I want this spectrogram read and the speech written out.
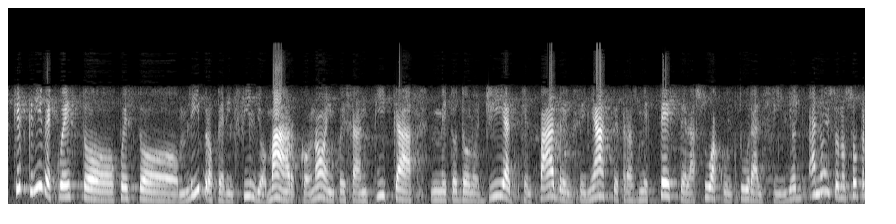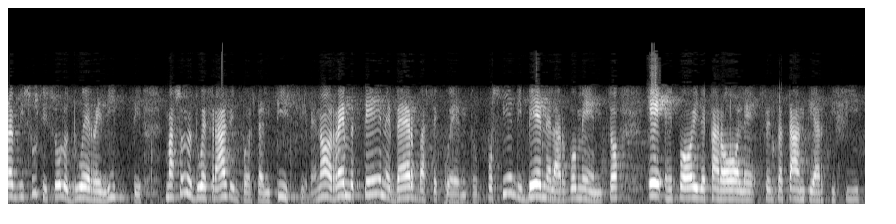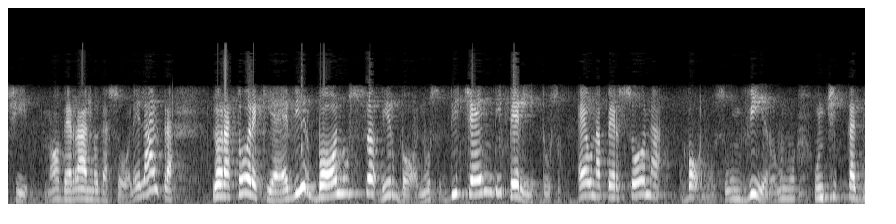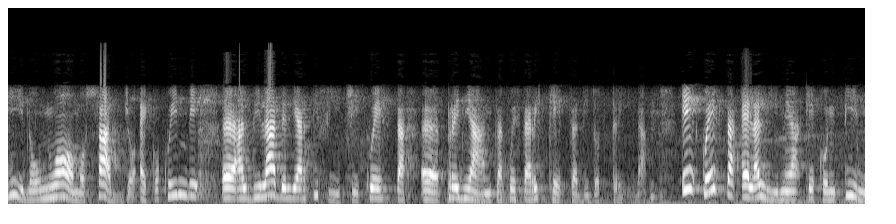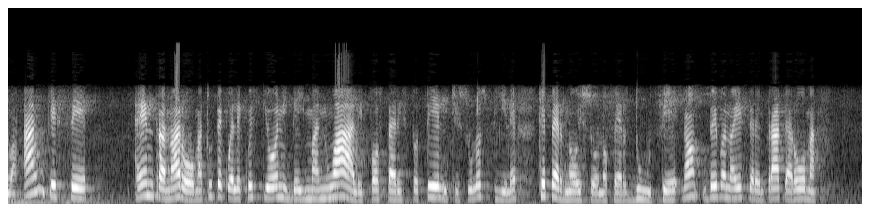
che scrive questo, questo, libro per il figlio Marco, no? in questa antica metodologia che il padre insegnasse, trasmettesse la sua cultura al figlio. A noi sono sopravvissuti solo due relitti, ma sono due frasi importantissime, no? rem tene verba sequentur, possiedi bene l'argomento e, e, poi le parole senza tanti artifici no? verranno da sole. E l'altra L'oratore chi è? Vir bonus, vir bonus, dicendi peritus, è una persona bonus, un vir, un, un cittadino, un uomo saggio, ecco, quindi eh, al di là degli artifici questa eh, pregnanza, questa ricchezza di dottrina. E questa è la linea che continua, anche se entrano a Roma tutte quelle questioni dei manuali post-aristotelici sullo stile che per noi sono perduti, no? devono essere entrate a Roma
